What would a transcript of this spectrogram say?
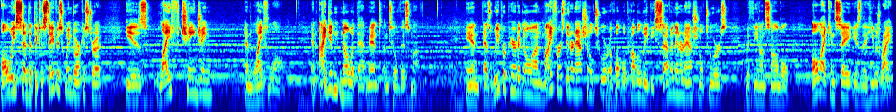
always said that the Gustavus Wind Orchestra is life-changing and lifelong. And I didn't know what that meant until this month. And as we prepare to go on my first international tour of what will probably be seven international tours with the ensemble, all I can say is that he was right.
